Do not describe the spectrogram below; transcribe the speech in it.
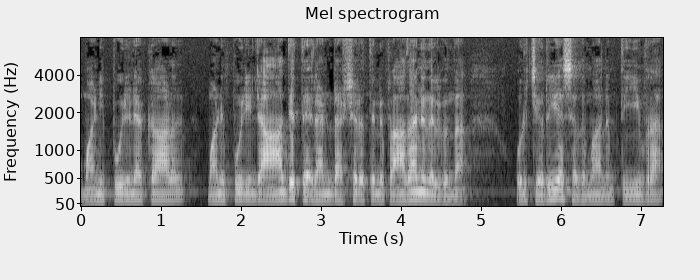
മണിപ്പൂരിനേക്കാൾ മണിപ്പൂരിന്റെ ആദ്യത്തെ രണ്ടക്ഷരത്തിന് പ്രാധാന്യം നൽകുന്ന ഒരു ചെറിയ ശതമാനം തീവ്ര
